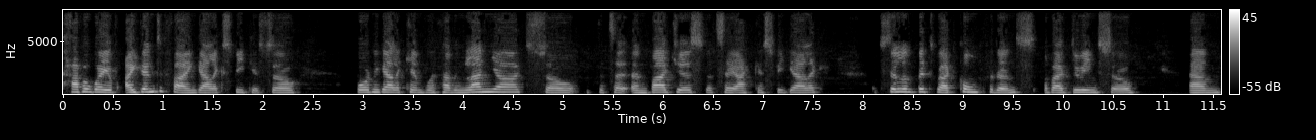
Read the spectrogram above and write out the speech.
have a way of identifying Gaelic speakers. So Bòrd na Gàidhlig came with having lanyards, so a, and badges that say I can speak Gaelic. It's a little bit about confidence about doing so. Um,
